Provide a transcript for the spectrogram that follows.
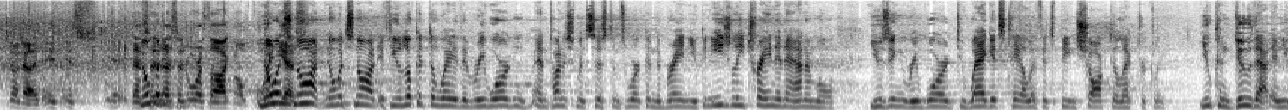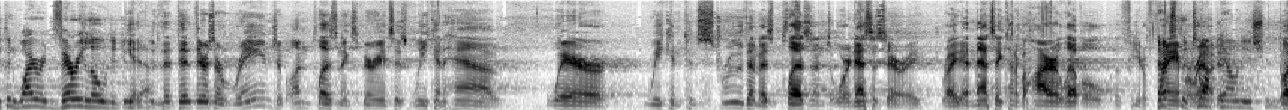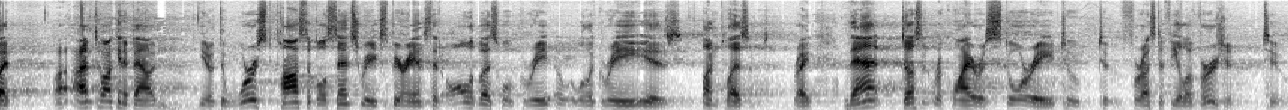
No, no, it, it's it, that's, no, a, that's an orthogonal point. No, it's yes. not. No, it's not. If you look at the way the reward and, and punishment systems work in the brain, you can easily train an animal using reward to wag its tail if it's being shocked electrically. You can do that, and you can wire it very low to do yeah, that. Th there's a range of unpleasant experiences we can have where we can construe them as pleasant or necessary, right? And that's a kind of a higher level, you know, frame around it. that's the top-down issue. Yeah. But I'm talking about, you know, the worst possible sensory experience that all of us will agree, will agree is unpleasant, right? That doesn't require a story to, to, for us to feel aversion to.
